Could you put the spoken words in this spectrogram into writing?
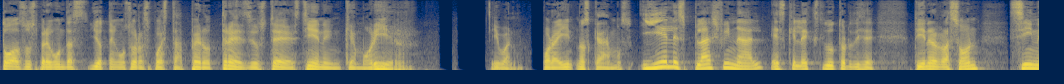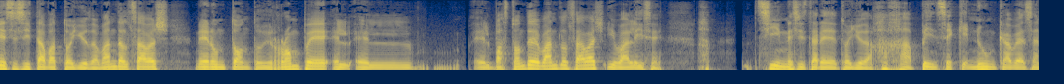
todas sus preguntas, yo tengo su respuesta, pero tres de ustedes tienen que morir. Y bueno, por ahí nos quedamos. Y el splash final es que el ex Luthor dice, tienes razón, sí necesitaba tu ayuda. Vandal Savage era un tonto y rompe el, el, el bastón de Vandal Savage y va y le dice, "Ja, sí necesitaré de tu ayuda. Jaja, pensé que nunca ibas a,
